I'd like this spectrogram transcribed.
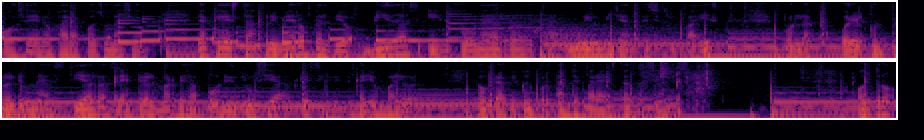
o se enojara con su nación, ya que esta primero perdió vidas y fue una derrota muy humillante en su país por, la, por el control de unas tierras entre el mar de Japón y Rusia que significaría un valor geográfico importante para estas naciones. Otro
